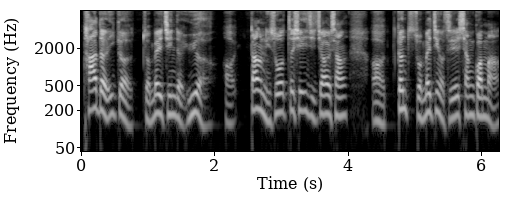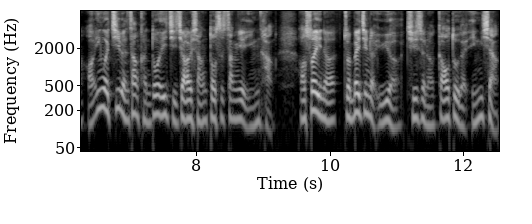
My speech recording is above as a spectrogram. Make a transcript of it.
他的一个准备金的余额哦。当然，你说这些一级交易商，呃，跟准备金有直接相关吗？哦，因为基本上很多一级交易商都是商业银行，哦，所以呢，准备金的余额其实呢，高度的影响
